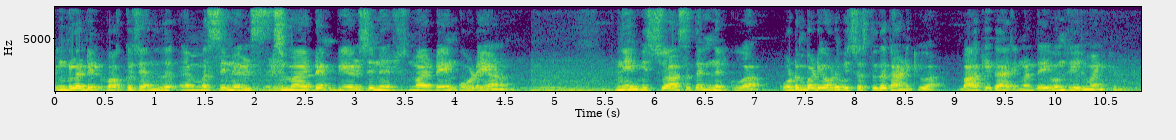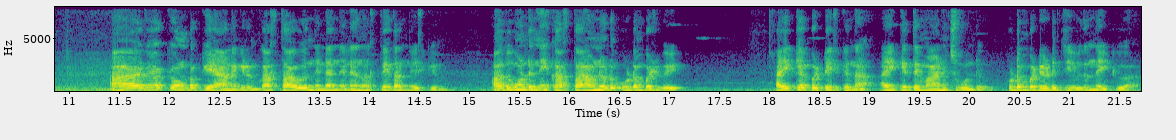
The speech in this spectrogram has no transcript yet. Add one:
ഇംഗ്ലണ്ടിൽ വർക്ക് ചെയ്യുന്നത് എം എസ് സി നഴ്സുമാരുടെയും ബി എസ് സി നഴ്സുമാരുടെയും കൂടെയാണ്. നീ വിശ്വാസത്തിൽ നിൽക്കുക ഉടമ്പടിയോട് വിശ്വസ്തത കാണിക്കുക ബാക്കി കാര്യങ്ങൾ ദൈവം തീരുമാനിക്കും. ആരൊക്കെ കൊണ്ടൊക്കെ ആണെങ്കിലും കർത്താവ് നിന്നെ നിലനിർത്തി തന്നിരിക്കും. അതുകൊണ്ട് നീ കർത്താവിനോട് ഉടമ്പടി ഐക്യപ്പെട്ടിരിക്കുന്ന ഐക്യത്തെ മാനിച്ചുകൊണ്ട് ഉടമ്പടിയുടെ ജീവിതം നയിക്കുക.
